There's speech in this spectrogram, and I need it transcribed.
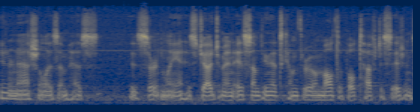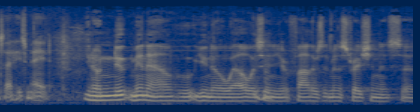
internationalism has is certainly, and his judgment is something that's come through in multiple tough decisions that he's made. You know, Newt Minow, who you know well, was Mm-hmm. in your father's administration as uh,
